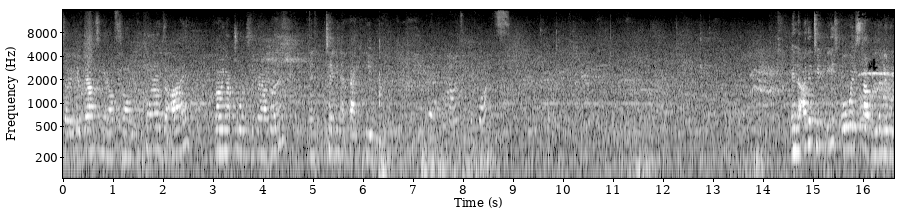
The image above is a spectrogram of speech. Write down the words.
So you're bouncing it off from the corner of the eye, going up towards the brow bone, and taking it back in. And the other tip is always start with a little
